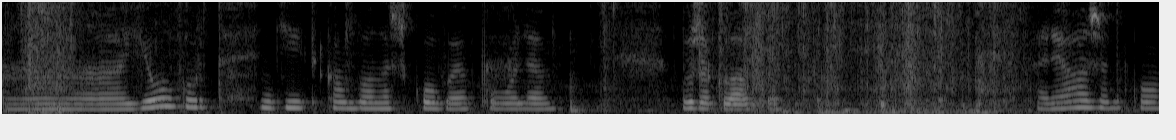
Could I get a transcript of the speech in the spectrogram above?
Е, Йогурт діткам, волошкове поле. Дуже класний. Ряженку.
